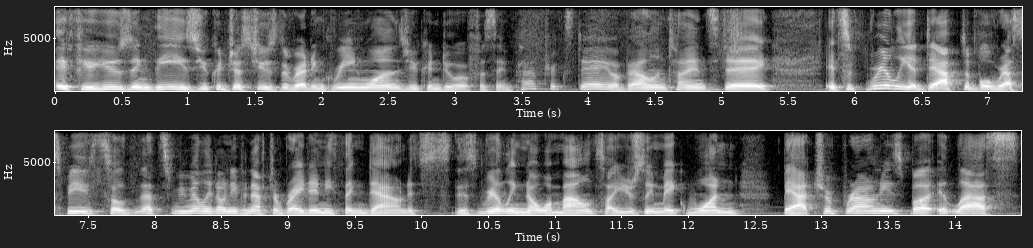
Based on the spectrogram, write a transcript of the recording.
if you're using these, you could just use the red and green ones. You can do it for St. Patrick's Day or Valentine's Day. It's a really adaptable recipe, so that's we really don't even have to write anything down. It's there's really no amounts. I usually make one batch of brownies, but it lasts.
